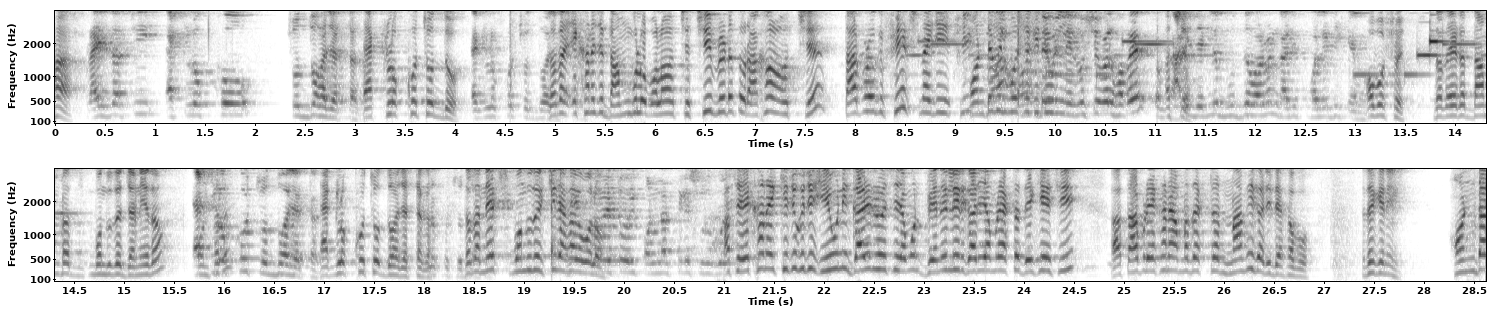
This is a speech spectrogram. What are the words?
হ্যাঁ। প্রাইস যাচ্ছি 1 লক্ষ চোদ্দ হাজার টাকা। এক লক্ষ চোদ্দ। এক লক্ষ চোদ্দ দাদা এখানে যে দামগুলো বলা হচ্ছে চিপ রেটে তো রাখা হচ্ছে তারপরে কি নাকি অন টেবিল বসে কিছু? হবে আচ্ছা। দেখলে বুঝতে পারবেন গাড়ির কোয়ালিটি কেমন। অবশ্যই। দাদা এটার দামটা বন্ধুদের জানিয়ে দাও। এক লক্ষ চোদ্দ হাজার টাকা। দাদা নেক্সট বন্ধুদের কি দেখাবে বলো? আচ্ছা এখানে কিছু কিছু ইউনিক গাড়ি রয়েছে যেমন বেনেলির গাড়ি আমরা একটা দেখিয়েছি। আর তারপরে এখানে আমাদের একটা নাভি গাড়ি দেখাবো। দেখে নিন। হন্ডা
